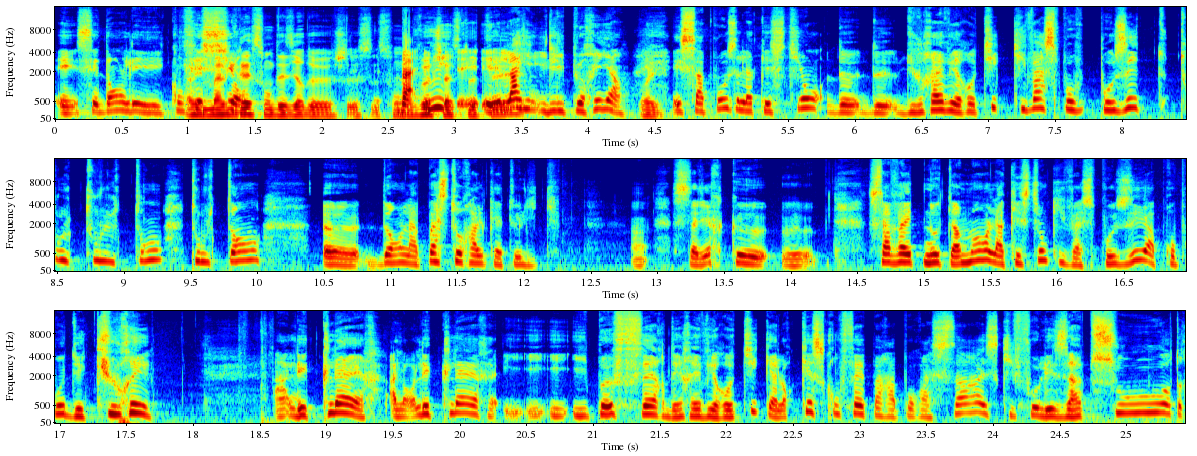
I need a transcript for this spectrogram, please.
Et c'est dans les ah confessions. malgré son désir de son bah vœu de chasteté. Et là, il n'y peut rien. Et ça pose la question de, du rêve érotique qui va se poser tout, tout le temps, tout le temps euh, dans la pastorale catholique. Hein. C'est-à-dire que euh, ça va être notamment la question qui va se poser à propos des curés Hein, les clercs, alors les clercs, ils peuvent faire des rêves érotiques. Alors qu'est-ce qu'on fait par rapport à ça? Est-ce qu'il faut les absoudre?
